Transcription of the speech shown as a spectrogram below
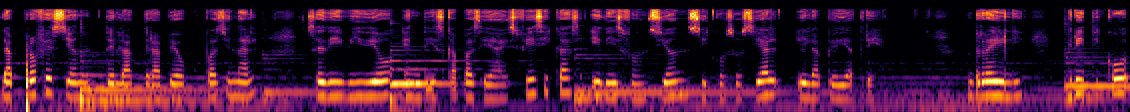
la profesión de la terapia ocupacional se dividió en discapacidades físicas y disfunción psicosocial y la pediatría. Reilly criticó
